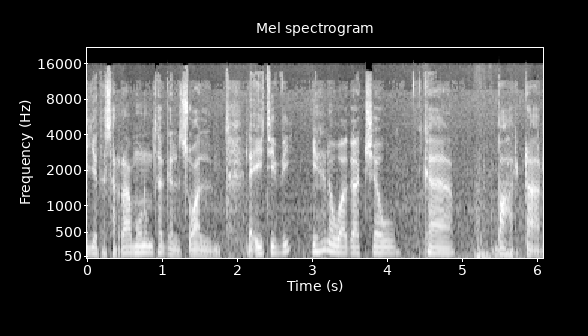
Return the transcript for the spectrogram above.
እየተሰራ መሆኑም ተገልጿል። ለኢቲቪ ይህነው ዋጋቸው ከባህር ዳር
